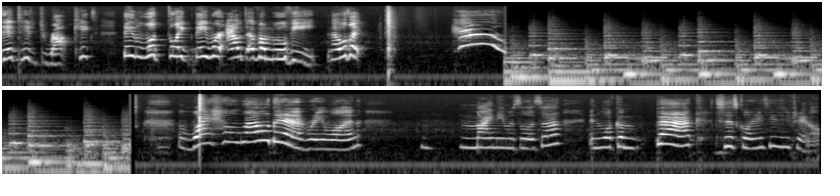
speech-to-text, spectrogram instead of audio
did his drop kicks, they looked like they were out of a movie. And I was like, how? Why, hello there, everyone. My name is Alyssa, and welcome back to this glorious YouTube channel.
